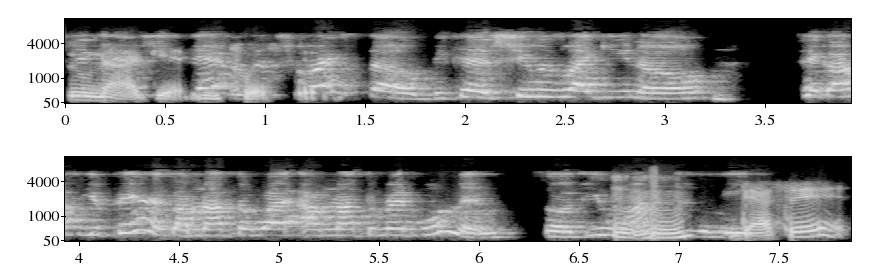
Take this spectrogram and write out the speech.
Do not get me twisted. Choice though, because she was like, you know, take off your pants. I'm not the white. I'm not the red woman. So if you want mm-hmm. to, me, that's it.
